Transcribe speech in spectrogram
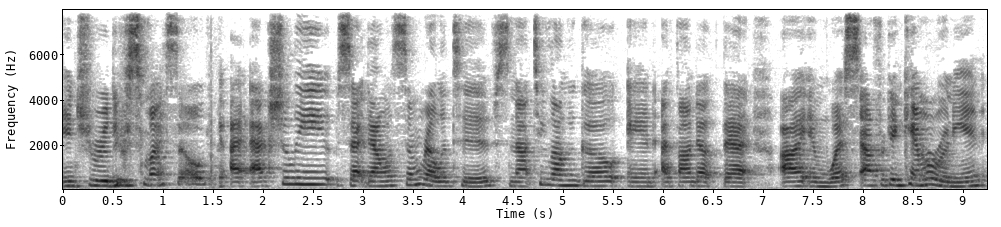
introduce myself. I actually sat down with some relatives not too long ago and I found out that I am West African Cameroonian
